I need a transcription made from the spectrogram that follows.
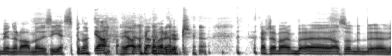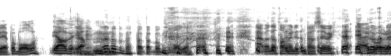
begynner da med disse gjespene. Ja, ja, Det kan være lurt. Kanskje bare er altså, b- ved på bålet. ja, ja. Mm. Nei, men da tar vi en liten pause. Jeg går,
